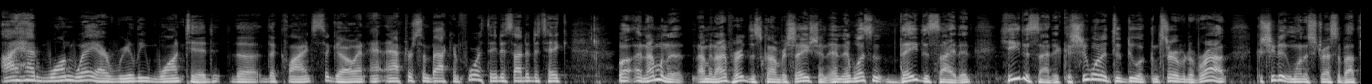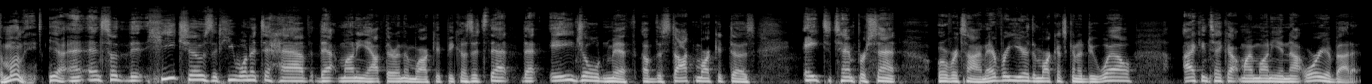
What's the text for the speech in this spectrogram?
I had one way I really wanted the the clients to go, and, and, after some back and forth, they decided to take. Well, and I'm gonna. I mean, I've heard this conversation, and it wasn't they decided. He decided because she wanted to do a conservative route because she didn't want to stress about the money. Yeah, and, and so the, he chose that he wanted to have that money out there in the market because it's that that age old myth of the stock market does eight to ten percent over time. Every year, the market's going to do well. I can take out my money and not worry about it.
